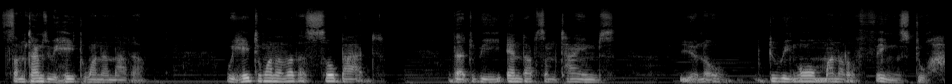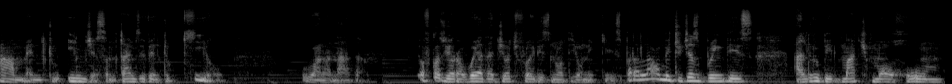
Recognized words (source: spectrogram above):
Sometimes we hate one another. We hate one another so bad that we end up sometimes, you know, doing all manner of things to harm and to injure, sometimes even to kill one another. Of course, you're aware that George Floyd is not the only case, but allow me to just bring this a little bit much more home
